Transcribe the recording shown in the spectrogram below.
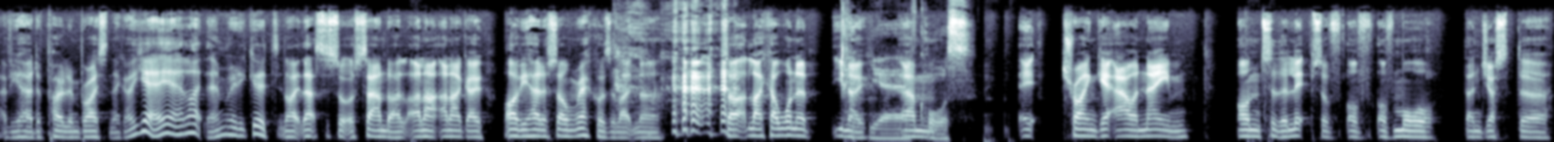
"Have you heard of Pola and Bryson?" They go, "Yeah, yeah, I like them, really good." Like that's the sort of sound I and I, and I go, "Oh, have you heard of Soulvent Records?" They're like, "No." so, like, I want to, you know, Yeah, um, of course. it try and get our name onto the lips of of of more than just the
